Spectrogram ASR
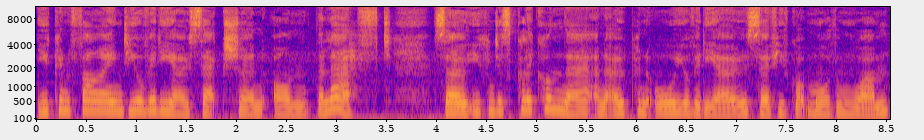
you can find your video section on the left. So you can just click on there and open all your videos. So if you've got more than one.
